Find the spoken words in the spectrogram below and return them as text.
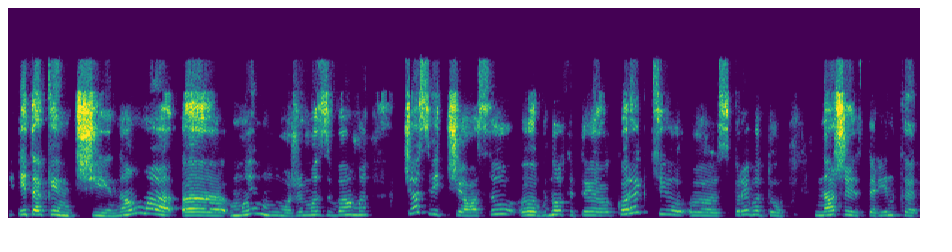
І таким чином е, ми можемо з вами час від часу е, вносити корекцію е, з приводу нашої сторінки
